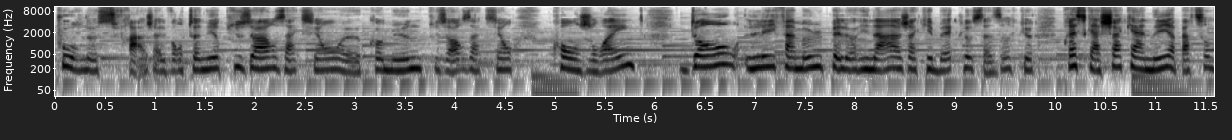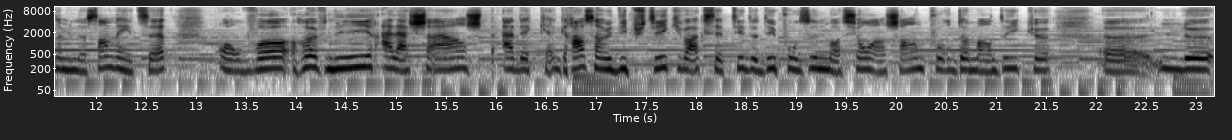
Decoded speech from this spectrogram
pour le suffrage. Elles vont tenir plusieurs actions communes, plusieurs actions conjointes, dont les fameux pèlerinages à Québec, c'est-à-dire que presque à chaque année, à partir de 1927, on va revenir à la charge avec, grâce à un député qui va accepter de déposer une motion en Chambre pour demander que euh, le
